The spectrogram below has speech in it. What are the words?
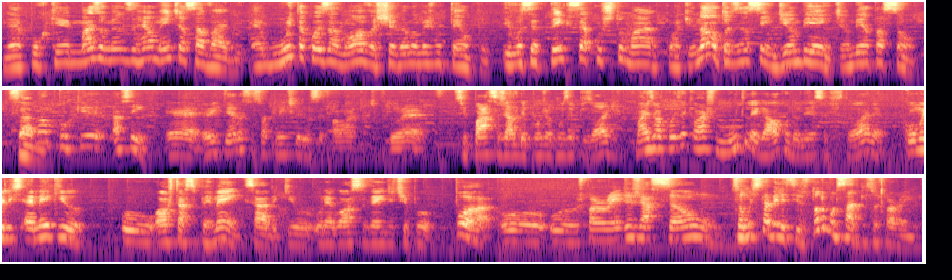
né? Porque é mais ou menos realmente essa vibe. É muita coisa nova chegando ao mesmo tempo. E você tem que se acostumar com aquilo. Não, tô dizendo assim, de ambiente, ambientação, sabe? Não, porque, assim, é, eu entendo essa sua crítica de você falar que, tipo, é, se passa já depois de alguns episódios. Mas uma coisa que eu acho muito legal quando eu li essa história, como eles. É meio que o All-Star Superman, sabe? Que o, o, negócio vem de tipo, porra, o, os Power Rangers já são, são muito estabelecidos. Todo mundo sabe quem são os Power Rangers.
